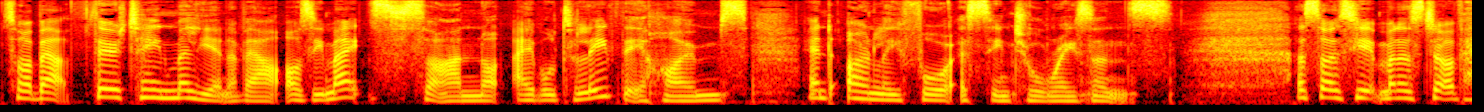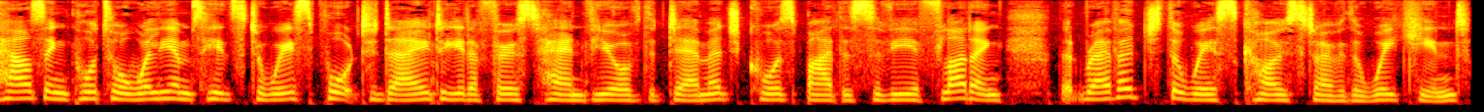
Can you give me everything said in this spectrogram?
so about 13 million of our Aussie mates are not able to leave their homes and only for essential reasons. Associate Minister of Housing Poto Williams heads to Westport today to get a first hand view of the damage caused by the severe flooding that ravaged the west coast over the weekend.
